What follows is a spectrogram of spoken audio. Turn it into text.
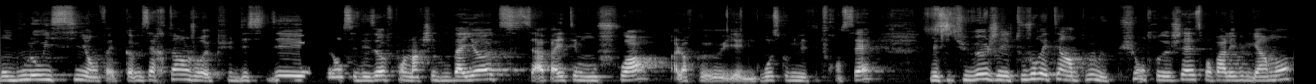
mon boulot ici en fait. Comme certains, j'aurais pu décider de lancer des offres pour le marché de Dubaïot. Ça n'a pas été mon choix, alors qu'il y a une grosse communauté de Français. Mais si tu veux, j'ai toujours été un peu le cul entre deux chaises, pour parler vulgairement,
